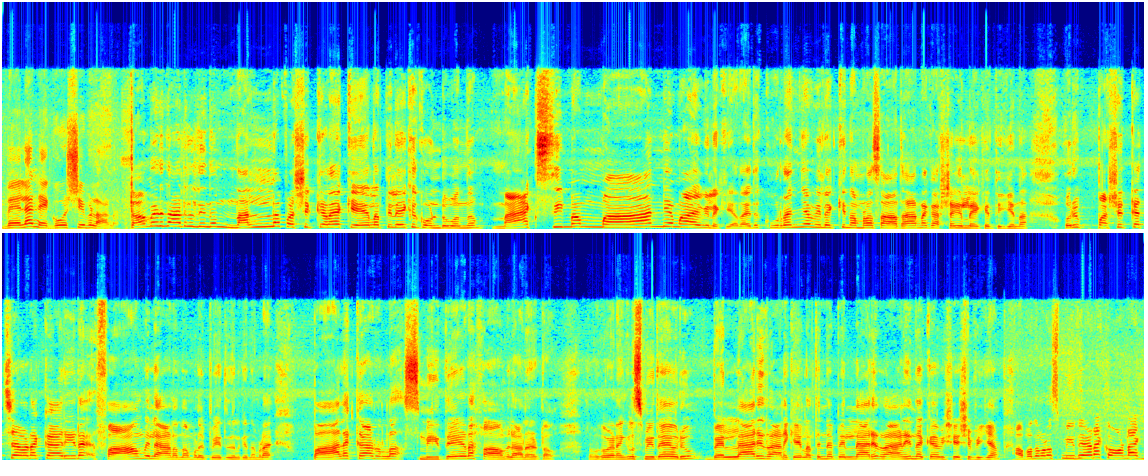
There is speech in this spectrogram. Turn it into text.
വില നെഗോഷ്യബിൾ ആണ്. തമിഴ്നാട്ടിൽ നിന്നും നല്ല പശുക്കളെ കേരളത്തിലേക്ക് കൊണ്ടുവന്ന് മാക്സിമം മാന്യമായ വിലയ്ക്ക് അതായത് കുറഞ്ഞ വിലയ്ക്ക് നമ്മളെ സാധാരണ കർഷകരിലേക്ക് എത്തിക്കുന്ന ഒരു പശുക്കച്ചവടക്കാരിയുടെ ഫാമിലാണ് നമ്മളിപ്പോൾ എത്തി നിൽക്കുന്നത്. നമ്മുടെ പാലക്കാടുള്ള സ്മിതയുടെ ഫാമിലാണ് കേട്ടോ. നമുക്ക് വേണമെങ്കിൽ സ്മിതയെ ഒരു ബെല്ലാരി റാണി കേരളത്തിന്റെ ബെല്ലാരി റാണി എന്നൊക്കെ വിശേഷിപ്പിക്കാം. അപ്പോൾ നമ്മുടെ സ്മിതയുടെ കോൺടാക്ട്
